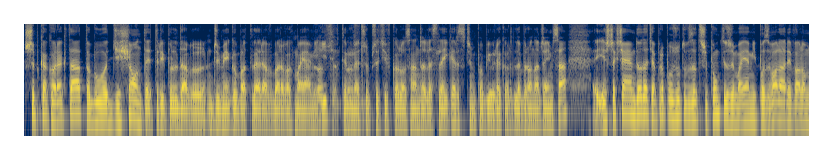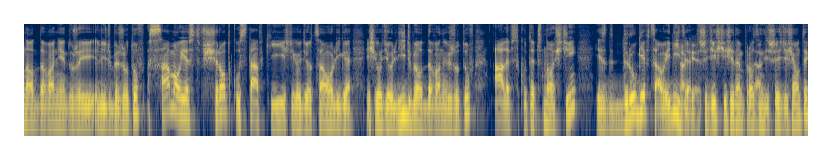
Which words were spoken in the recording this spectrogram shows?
Szybka korekta, to było dziesiąte triple-double Jimmy'ego Butlera w barwach Miami Heat, w tym proszę. meczu przeciwko Los Angeles Lakers, czym pobił rekord LeBrona Jamesa. E, jeszcze chciałem dodać a propos rzutów za trzy punkty, że Miami pozwala rywalom na oddawanie dużej liczby rzutów. Samo jest w środku stawki, jeśli chodzi o całą ligę, jeśli chodzi o liczbę oddawanych rzutów, ale w skuteczności jest drugie w całej lidze. Tak 37% tak. i 60%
